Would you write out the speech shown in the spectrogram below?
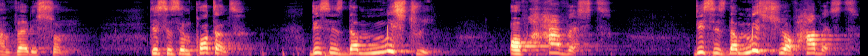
and very soon. This is important. This is the mystery of harvest. This is the mystery of harvest.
